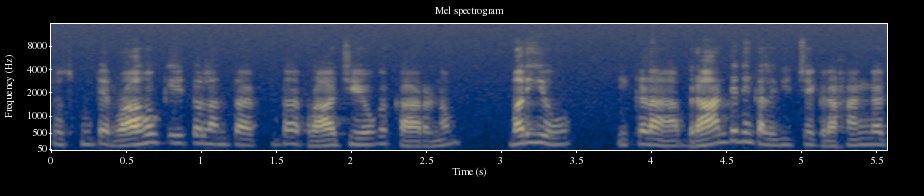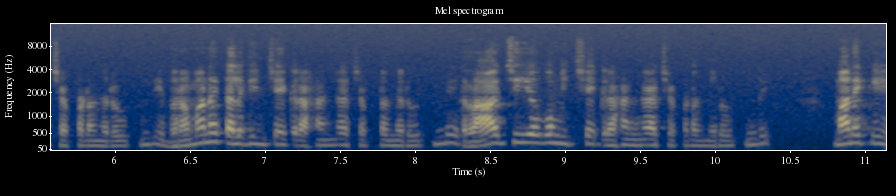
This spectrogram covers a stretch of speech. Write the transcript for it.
చూసుకుంటే రాహుకేతులంతా కూడా రాజయోగ కారణం. మరియు ఇక్కడ భ్రాంతిని కలిగించే గ్రహంగా చెప్పడం జరుగుతుంది. భ్రమణ కలిగించే గ్రహంగా చెప్పడం జరుగుతుంది. రాజయోగం ఇచ్చే గ్రహంగా చెప్పడం జరుగుతుంది. మనకి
